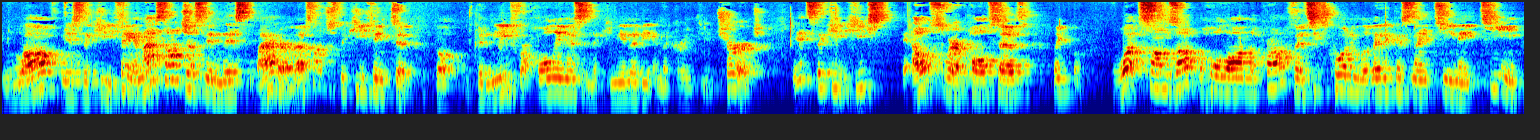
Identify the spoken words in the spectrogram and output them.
Love is the key thing. And that's not just in this letter. That's not just the key thing to the, the need for holiness in the community and the Corinthian church. It's the key. He's elsewhere, Paul says, like, what sums up the whole law and the prophets? He's quoting Leviticus 19:18,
